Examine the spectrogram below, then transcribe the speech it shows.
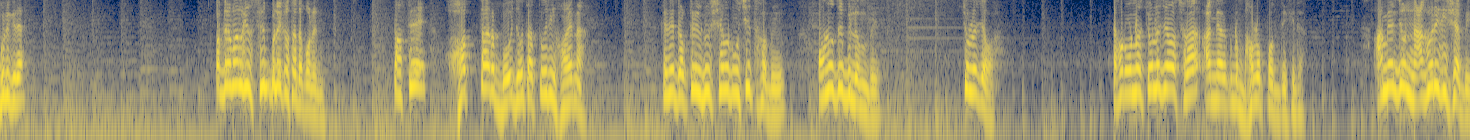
গুলিগিরা। আপনি আমাকে সিম্পলি কথাটা বলেন। তাতে হত্যার বৈধতা তৈরি হয় না। কিন্তু ডক্টর ইউনুস সাহেবের উচিত হবে অনতি বিলম্বে চলে যাওয়া। এখন ওনার চলে যাওয়া ছাড়া আমি আর কোনো ভালো পথ দেখি না। আমি একজন নাগরিক হিসাবে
